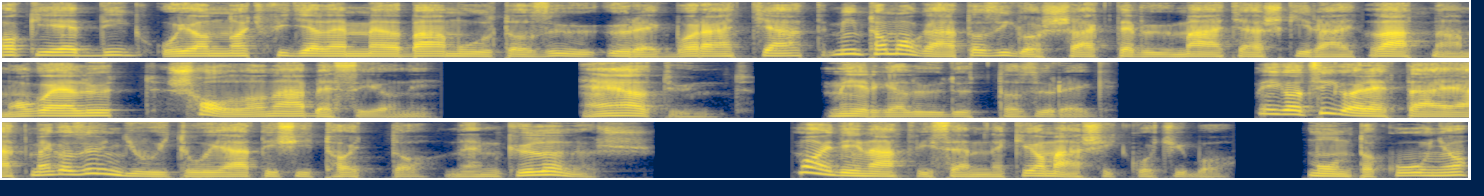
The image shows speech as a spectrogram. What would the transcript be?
aki eddig olyan nagy figyelemmel bámulta az ő öreg barátját, mintha magát az igazságtevő Mátyás király látná maga előtt, s hallaná beszélni. Eltűnt, mérgelődött az öreg. Még a cigarettáját meg az öngyújtóját is itt hagyta, nem különös? Majd én átviszem neki a másik kocsiba, mondta kónya,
